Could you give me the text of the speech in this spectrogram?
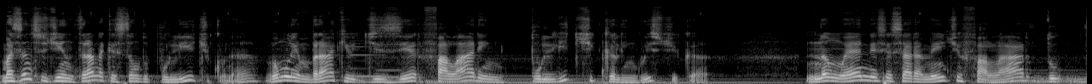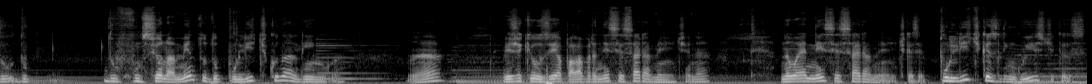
Mas antes de entrar na questão do político, né, vamos lembrar que dizer, falar em política linguística não é necessariamente falar do, do, do do funcionamento do político na língua. Né? Veja que eu usei a palavra necessariamente, né? Não é necessariamente. Quer dizer, políticas linguísticas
